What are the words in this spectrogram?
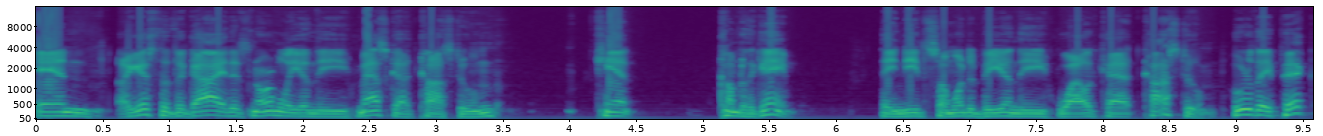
And I guess that the guy that's normally in the mascot costume can't come to the game. They need someone to be in the Wildcat costume. Who do they pick?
